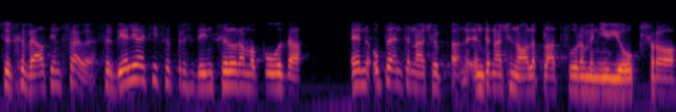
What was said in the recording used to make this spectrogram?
soos geweld teen vroue. Verbeel jy as jy vir president Cyril Ramaphosa in op 'n internasionale internasionale platform in New York vra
